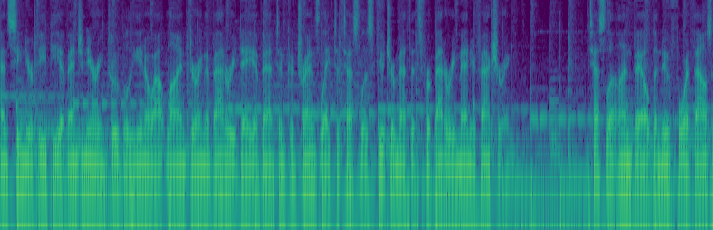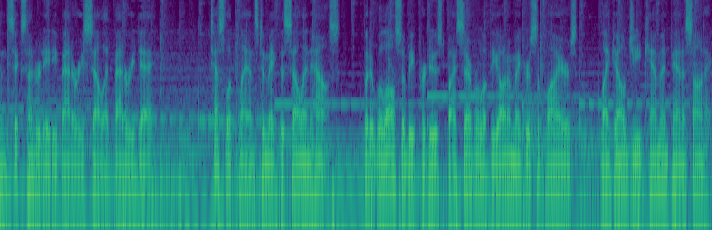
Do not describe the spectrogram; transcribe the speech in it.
and Senior VP of Engineering Drew Baglino outlined during the Battery Day event and could translate to Tesla's future methods for battery manufacturing. Tesla unveiled the new 4680 battery cell at Battery Day. Tesla plans to make the cell in-house, but it will also be produced by several of the automaker suppliers, like LG Chem and Panasonic.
